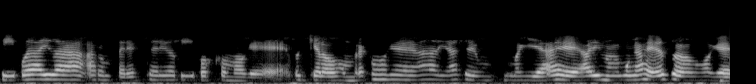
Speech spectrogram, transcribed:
sí puede ayudar a, romper estereotipos como que, porque los hombres como que, ah, un maquillaje, ay, no me pongas eso, como que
